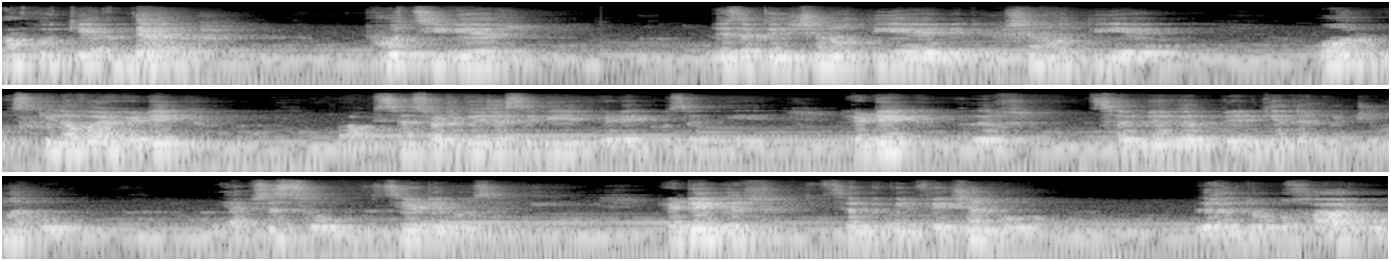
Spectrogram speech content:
آنکھوں کے اندر بہت سیویئر نیزر کنڈیشن ہوتی ہے لیکریشن ہوتی ہے۔ اور اس کے علاوہ ہیڈ ایک آپ سینسرٹ کی وجہ سے بھی ہیڈ ایک ہو سکتی ہے۔ ہیڈ ایک اگر سر میں اگر برین کے اندر کوئی ٹیومر ہو ایپسس ہو اس سے ہیڈ ہو سکتی ہے۔ ہیڈ ایک اگر سر میں کوئی انفیکشن ہو گرد اور بخار ہو،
